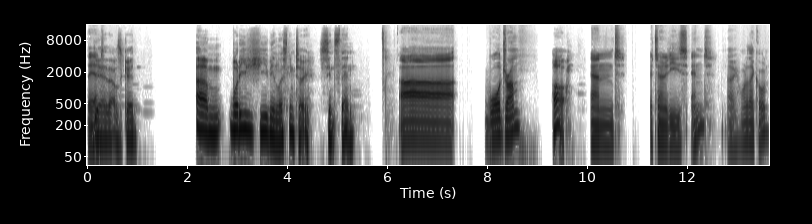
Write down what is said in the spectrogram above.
The end. Yeah, that was good. Um, what have you been listening to since then? Uh War Drum Oh, and Eternity's End. No, what are they called?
